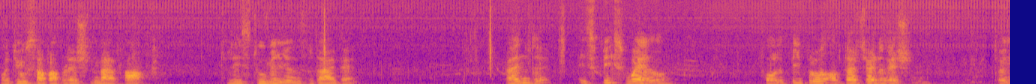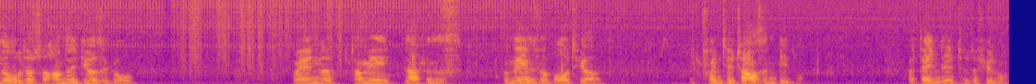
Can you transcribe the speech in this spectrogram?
reduced our population by half. At least two millions died then. And it speaks well for the people of that generation to know that a hundred years ago, when Tommy Larkin's remains were brought here, 20,000 people attended the funeral.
